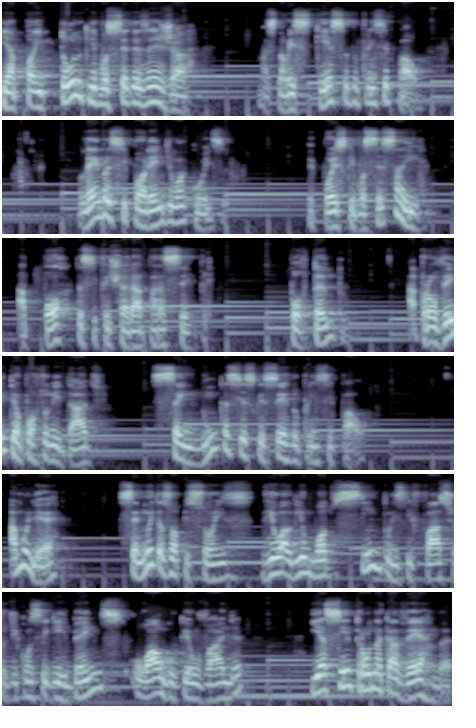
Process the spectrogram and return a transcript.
e apanhe tudo o que você desejar, mas não esqueça do principal. Lembre-se, porém, de uma coisa: depois que você sair, a porta se fechará para sempre. Portanto, aproveite a oportunidade sem nunca se esquecer do principal. A mulher, sem muitas opções, viu ali um modo simples e fácil de conseguir bens ou algo que o valha, e assim entrou na caverna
